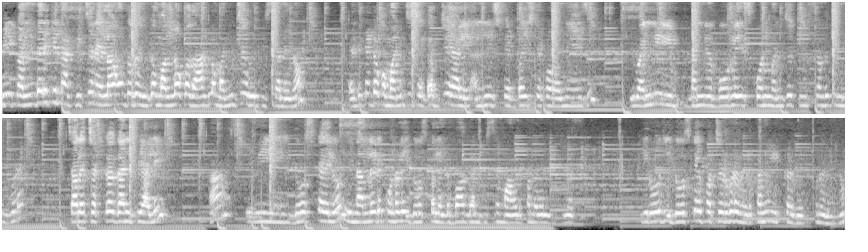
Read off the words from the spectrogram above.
మీకు అందరికీ నా కిచెన్ ఎలా ఉంటుందో ఇంకా మళ్ళీ ఒక దాంట్లో మంచిగా చూపిస్తాను నేను. ఎందుకంటే ఒక మంచి సెటప్ చేయాలి. అన్ని స్టెప్ బై స్టెప్ అవన్నీ వేసి ఇవన్నీ దాన్ని బోర్లు వేసుకొని మంచిగా చూసినందుకు మీకు కూడా చాలా చక్కగా కనిపించాలి ఇవి దోసకాయలు ఈ నల్లడి కుండలు ఈ దోసకాయలు ఎంత బాగా కనిపిస్తున్నాయి మామిడి పండుగ కనిపిస్తున్నట్టు ఈరోజు ఈ దోసకాయ పచ్చడి కూడా పెడతాను ఇక్కడ పెట్టుకున్నాను నేను.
